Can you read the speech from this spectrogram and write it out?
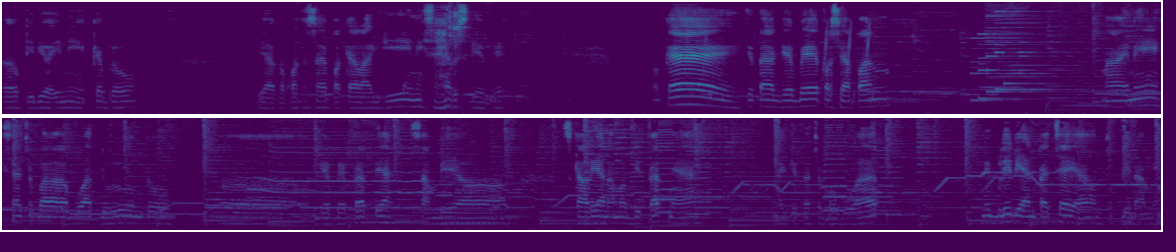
uh, video ini. Oke bro. Ya kepake saya pakai lagi, ini saya harus GB. Oke, kita GB persiapan nah ini saya coba buat dulu untuk uh, eh, GBPad ya sambil sekalian sama bipednya ini kita coba buat. Ini beli di NPC ya untuk dinamik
